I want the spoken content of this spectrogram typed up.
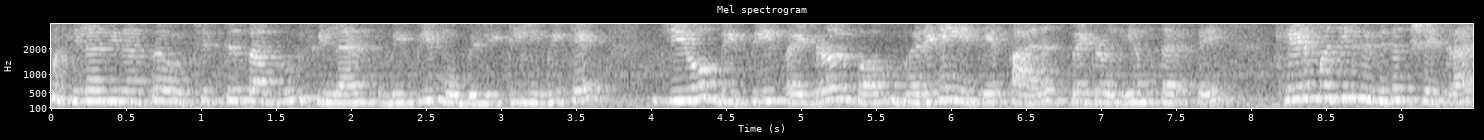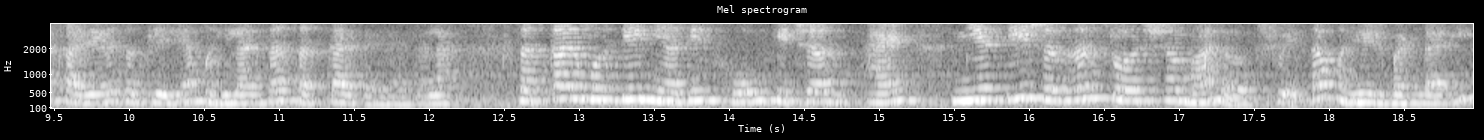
महिला दिनाचं औचित्य साधून Reliance BP mobility limited Jio BP petrol pump भरणे येथे पारस पेट्रोलियम तर्फे खेडमधील विविध क्षेत्रात कार्यरत असलेल्या महिलांचा सत्कार करण्यात आला. सत्कार मूर्ती नियतीस home kitchen and Niyati general स्टोअर्सच्या मालक श्वेता महेश भंडारी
